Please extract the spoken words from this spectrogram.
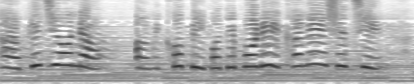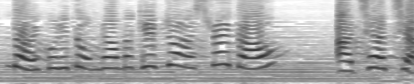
ঘাবড়ে যেও না। আমি খুব বিপদে পড়ে এখানে এসেছি। দয়া করে তোমরা আমাকে একটু আশ্রয় দাও। আচ্ছা আচ্ছা।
